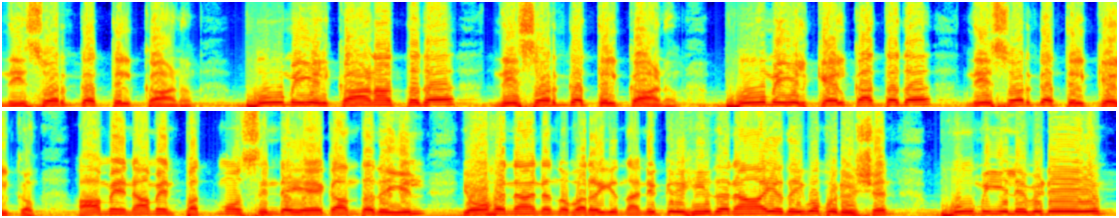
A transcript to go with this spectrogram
നീ സ്വർഗത്തിൽ കാണും. ഭൂമിയിൽ കാണാത്തത് നീ സ്വർഗത്തിൽ കാണും. ഭൂമിയിൽ കേൾക്കാത്തത് നീ സ്വർഗത്തിൽ കേൾക്കും. ആമേൻ ആമേൻ. പത്മോസിന്റെ ഏകാന്തതയിൽ യോഹനാൻ എന്ന് പറയുന്ന അനുഗ്രഹീതനായ ദൈവപുരുഷൻ ഭൂമിയിൽ എവിടെയും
